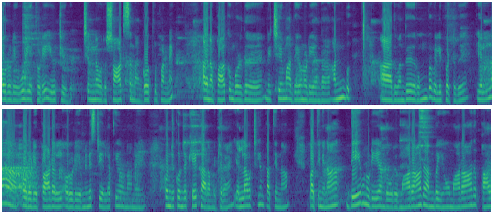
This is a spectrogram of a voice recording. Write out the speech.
அவருடைய ஊழியத்துடைய யூடியூப் சின்ன ஒரு ஷார்ட்ஸை நான் கோத்ரூ பண்ணேன். அதை நான் பார்க்கும்பொழுது நிச்சயமாக தேவனுடைய அந்த அன்பு அது வந்து ரொம்ப வெளிப்பட்டது. எல்லாம் அவருடைய பாடல் அவருடைய மினிஸ்ட்ரி எல்லாத்தையும் நான் கொஞ்சம் கொஞ்சம் கேட்க ஆரம்பிக்கிறேன். எல்லாவற்றையும் பார்த்தீங்கன்னா பார்த்தீங்கன்னா தேவனுடைய அந்த ஒரு மாறாத அன்பையும் மாறாத பாவ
